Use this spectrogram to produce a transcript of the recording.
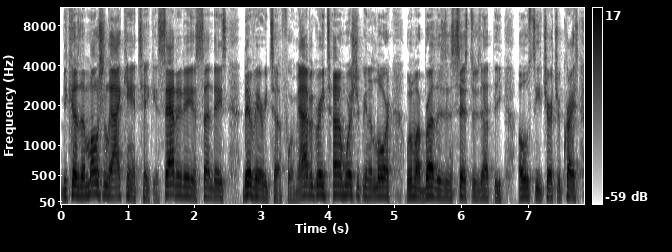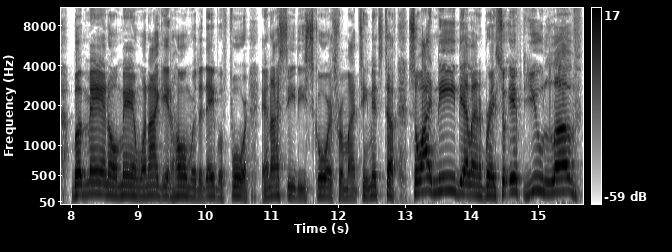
Because emotionally, I can't take it. Saturday and Sundays, they're very tough for me. I have a great time worshiping the Lord with my brothers and sisters at the OC Church of Christ. But man, oh man, when I get home or the day before and I see these scores from my team, it's tough. So I need the Atlanta Braves. So if you love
